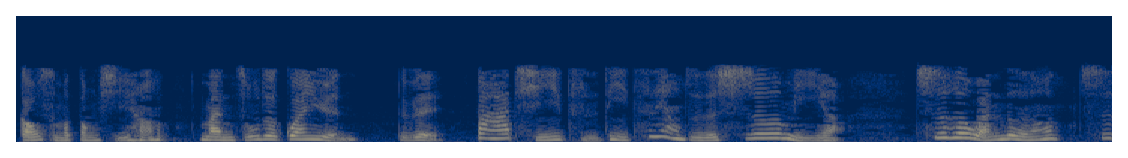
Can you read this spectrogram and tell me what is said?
搞什么东西哈？满族的官员对不对？八旗子弟这样子的奢靡啊，吃喝玩乐，然后吃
